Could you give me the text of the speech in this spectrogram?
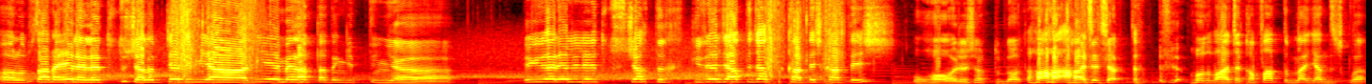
Oğlum sana el ele tutuşalım dedim ya. Niye hemen atladın gittin ya? Ne güzel el ele tutuşacaktık. Güzelce atlayacaktık kardeş kardeş. Oha ağaca çarptım lan. ağaca çarptım. Oğlum ağaca kafa attım lan yanlışlıkla.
